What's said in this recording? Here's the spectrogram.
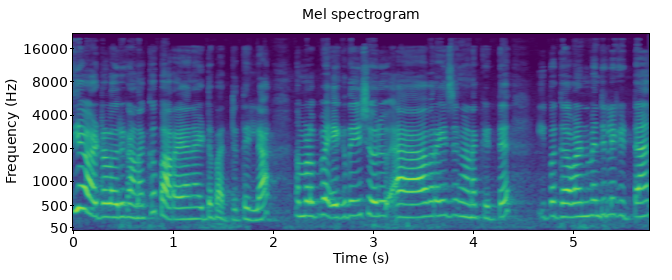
കൃത്യമായിട്ടുള്ള ഒരു കണക്ക് പറയാനായിട്ട് പറ്റത്തില്ല. നമ്മളിപ്പോൾ ഏകദേശം ഒരു ആവറേജ് കണക്കിട്ട് ഇപ്പോൾ ഗവൺമെന്റിൽ കിട്ടാൻ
